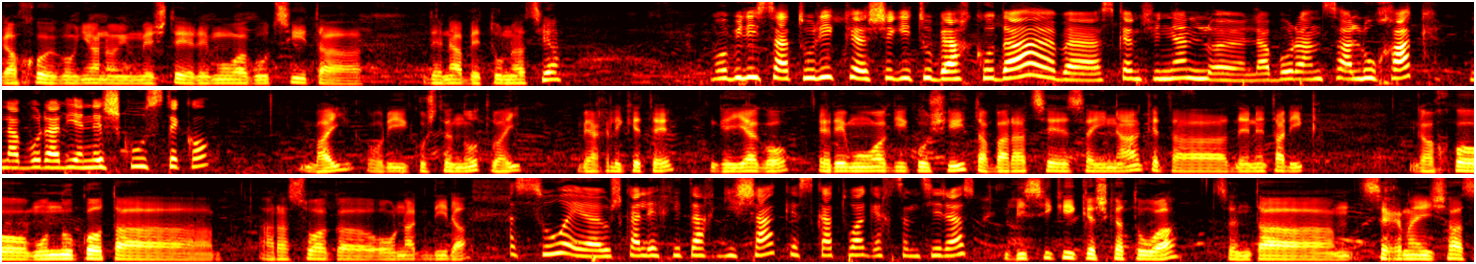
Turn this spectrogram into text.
gaurko egonean oin beste ere utzi eta dena betunatzia. Mobilizaturik segitu beharko da, ba, azken finean laborantza lujak, laborarien esku usteko? Bai, hori ikusten dut, bai. Beharlikete, gehiago, ere ikusi eta baratze zainak eta denetarik. Gaurko munduko eta arazoak onak dira. Zu e, Euskal Egitar gisak eskatuak gertzen ziraz? Biziki keskatua, zenta zer nahi izaz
